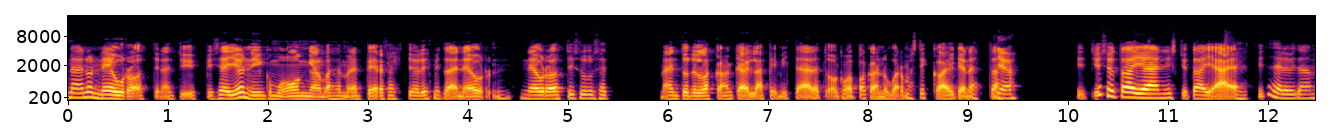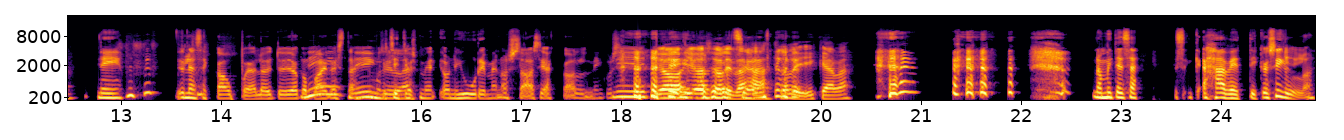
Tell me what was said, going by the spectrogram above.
mä en ole neuroottinen tyyppi. Se ei ole niin kuin mun ongelma, semmoinen perfektionismi tai neuro, neuroottisuus, että mä en todellakaan käy läpi mitään, että onko mä pakannut varmasti kaiken, että yeah. sit jos jotain jää, niin jotain jää ja sitten siitä selvitään. Niin, yleensä kauppoja löytyy joka niin, paikasta, niin, mutta sitten jos on juuri menossa asiakkaalle. Niin, kuin niin se, joo, joo, se oli vähän, se oli ikävä. no miten sä, hävettikö silloin?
